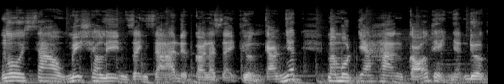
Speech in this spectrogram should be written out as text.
Ngôi sao Michelin danh giá được coi là giải thưởng cao nhất mà một nhà hàng có thể nhận được,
